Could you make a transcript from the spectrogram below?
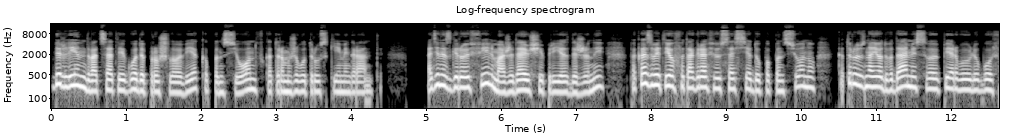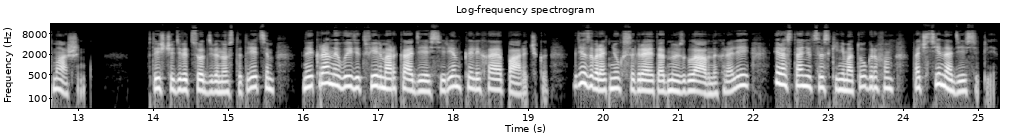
Берлин, 20-е годы прошлого века, пансион, в котором живут русские эмигранты. Один из героев фильма, ожидающий приезда жены, показывает ее фотографию соседу по пансиону, который узнает в даме свою первую любовь Машеньку. В 1993 на экраны выйдет фильм Аркадия Сиренко «Лихая парочка», где Заворотнюк сыграет одну из главных ролей и расстанется с кинематографом почти на 10 лет.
